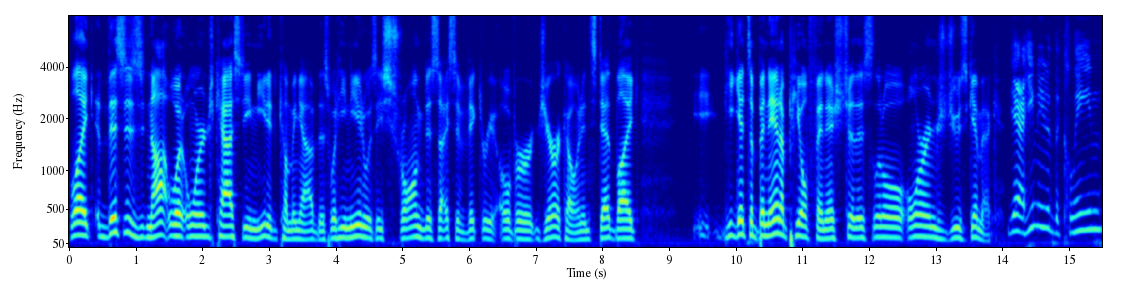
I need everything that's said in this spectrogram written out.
like this is not what Orange Cassidy needed coming out of this. What he needed was a strong, decisive victory over Jericho, and instead, like he gets a banana peel finish to this little orange juice gimmick. Yeah, he needed the clean,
